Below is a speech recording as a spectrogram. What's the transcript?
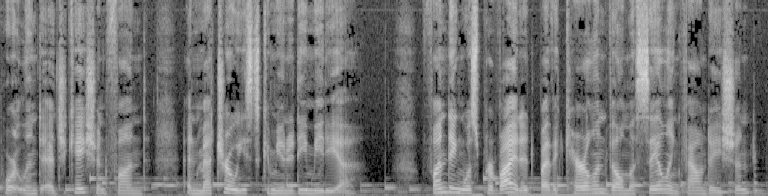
Portland Education Fund and Metro East Community Media. Funding was provided by the Carolyn Velma Saling Foundation,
